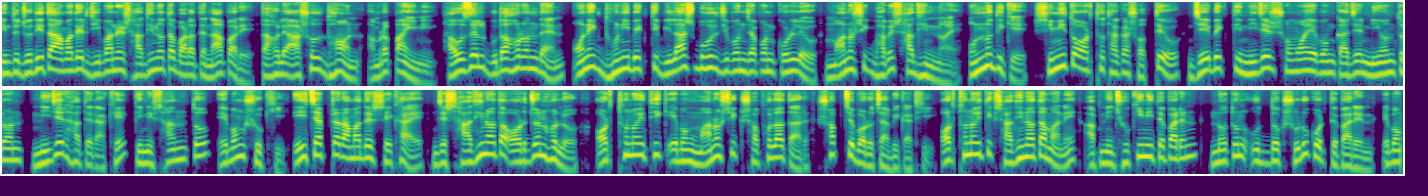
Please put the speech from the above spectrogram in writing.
কিন্তু যদি তা আমাদের জীবনের স্বাধীনতা বাড়াতে না পারে, তাহলে আসল ধন আমরা পাইনি। হাউজেল উদাহরণ দেন, অনেক ধনী ব্যক্তি বিলাসবহুল জীবনযাপন করলেও মানসিকভাবে স্বাধীন নয়। অন্যদিকে, সীমিত অর্থ থাকা সত্ত্বেও যে ব্যক্তি নিজের সময় এবং কাজের নিয়ন্ত্রণ নিজের হাতে রাখে, তিনি শান্ত এবং সুখী। এই চ্যাপ্টার আমাদের শেখায় যে স্বাধীনতা অর্জন হল অর্থনৈতিক এবং মানসিক সফলতার সবচেয়ে বড় চাবিকাঠি। অর্থনৈতিক স্বাধীনতা মানে আপনি ঝুঁকি নিতে পারেন, নতুন উদ্যোগ শুরু করতে পারেন এবং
